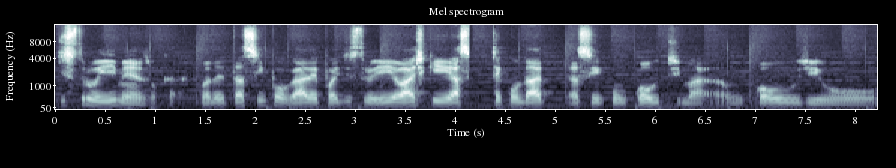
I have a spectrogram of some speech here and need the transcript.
destruir mesmo, cara. Quando ele tá se empolgado, ele pode destruir. Eu acho que a secundária, assim, com o Cold, um Cold, o.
